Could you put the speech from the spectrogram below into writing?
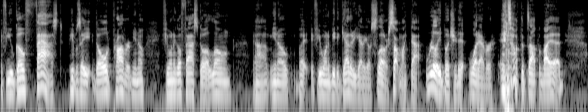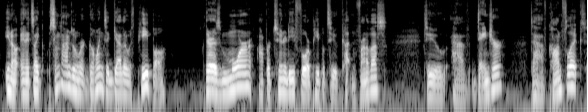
if you go fast, people say the old proverb, you know, if you want to go fast, go alone. Um, you know, but if you want to be together, you got to go slow or something like that. Really butchered it, whatever. It's off the top of my head. You know, and it's like sometimes when we're going together with people, there is more opportunity for people to cut in front of us, to have danger, to have conflict.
